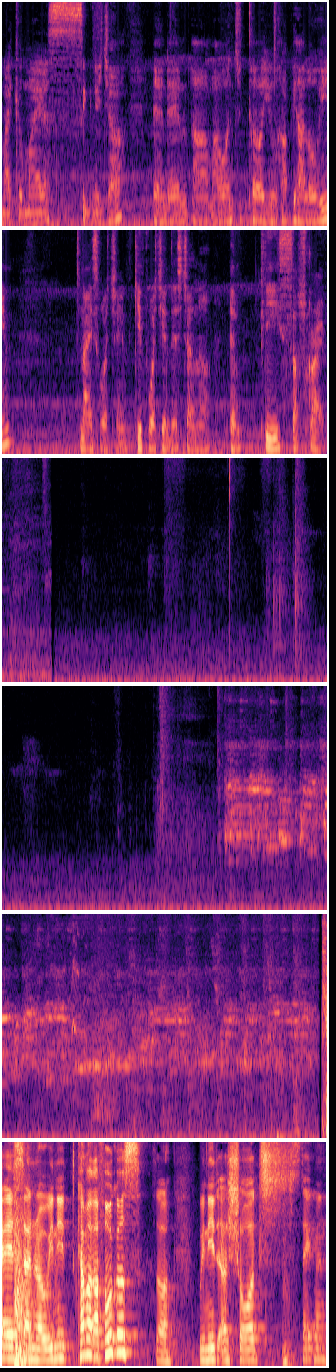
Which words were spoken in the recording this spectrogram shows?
Michael Myers signature. And then um, I want to tell you happy Halloween. Nice watching. Keep watching this channel and please subscribe. Okay, Sandra, we need camera focus. So we need a short statement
